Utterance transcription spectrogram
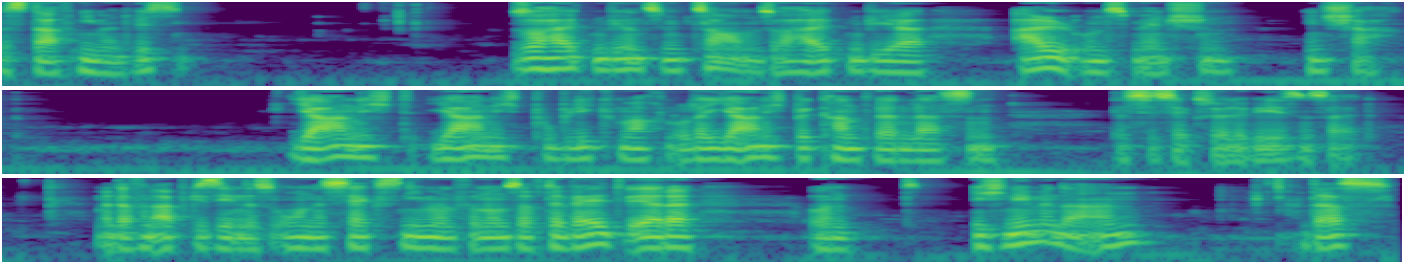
das darf niemand wissen. So halten wir uns im Zaum, so halten wir all uns Menschen in Schacht. ja nicht, ja nicht publik machen oder ja nicht bekannt werden lassen, dass ihr sexuelle Wesen seid. Mal davon abgesehen, dass ohne Sex niemand von uns auf der Welt wäre. Und ich nehme da an, dass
